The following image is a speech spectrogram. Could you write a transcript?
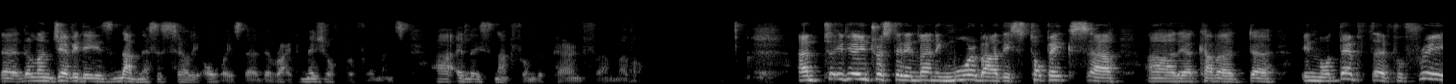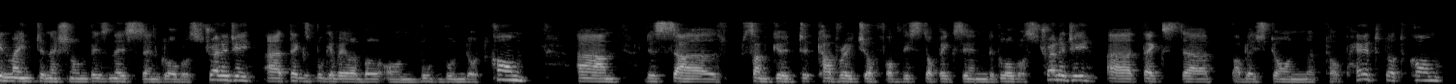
the, the longevity is not necessarily always the, the right measure of performance, uh, at least not from the parent firm level. Um, so if you're interested in learning more about these topics, uh, uh, they are covered uh, in more depth uh, for free in my international business and global strategy uh, textbook available on bookboon.com. Um, there's uh, some good coverage of, of these topics in the global strategy text published on tophat.com.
